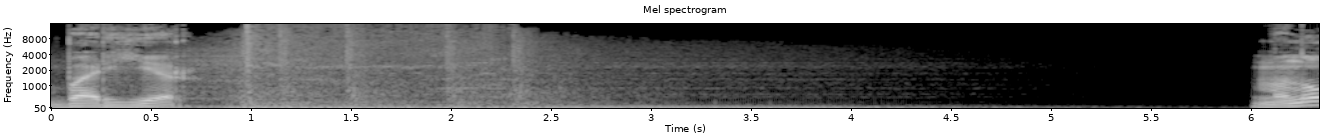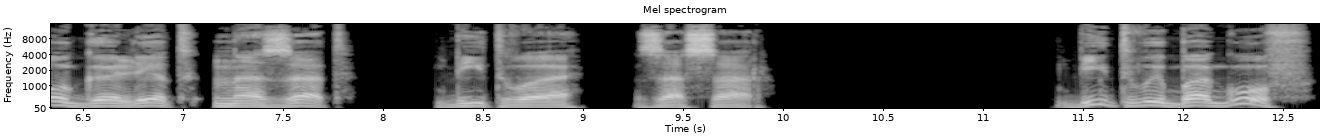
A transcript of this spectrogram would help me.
Барьер. Много лет назад. Битва за Сар. Битвы богов,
